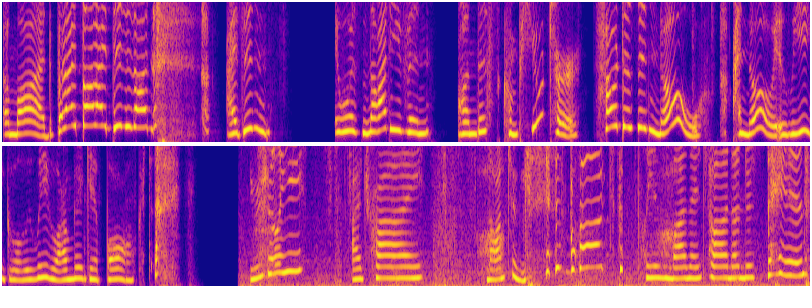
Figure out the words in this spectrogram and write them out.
a mod, but I thought I did it on... I didn't. It was not even on this computer. How does it know? I know, illegal, illegal. I'm gonna get bonked. Usually, I try not to get bugged. Please, man, I try and understand.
